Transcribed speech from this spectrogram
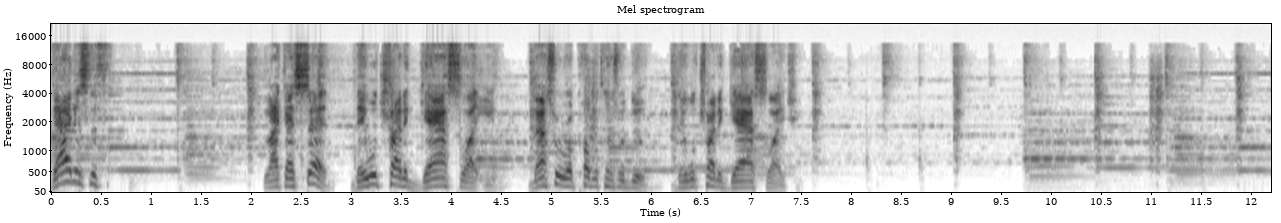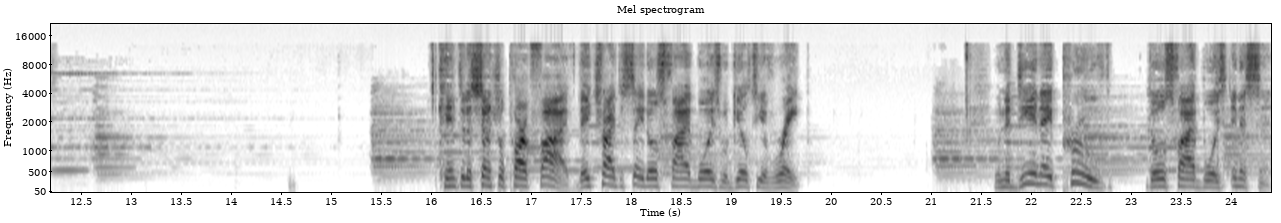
That is the, th- like I said, they will try to gaslight you. That's what Republicans will do. They will try to gaslight you. Came to the Central Park Five. They tried to say those five boys were guilty of rape. When the DNA proved those five boys innocent,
